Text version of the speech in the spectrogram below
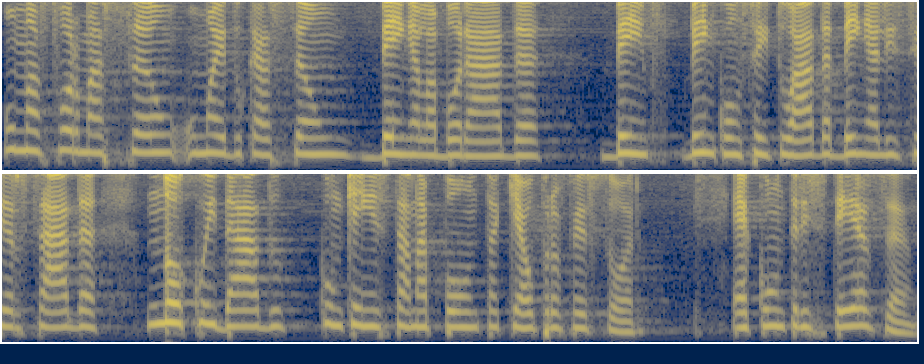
uma formação, uma educação bem elaborada, bem, bem conceituada, bem alicerçada no cuidado com quem está na ponta, que é o professor. É com tristeza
